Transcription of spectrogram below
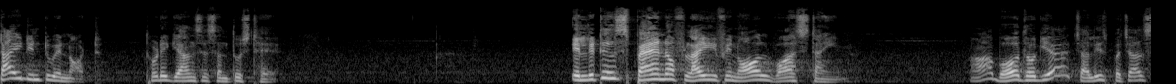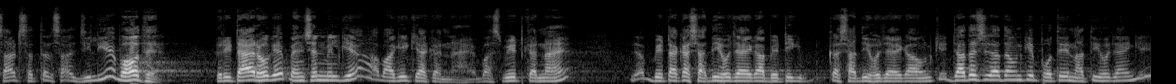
tied into a knot थोड़े ज्ञान से संतुष्ट है। A little span of life in all vast time हाँ बहुत हो गया, चालीस, पचास, साठ, सत्तर साल, जी लिए बहुत है। रिटायर हो गए, पेंशन मिल गया, अब आगे क्या करना है? बस वेट करना है। जब बेटा का शादी हो जाएगा, बेटी का शादी हो जाएगा, उनके, ज़्यादा से ज़्यादा उनके पोते, नाती हो जाएँगे,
